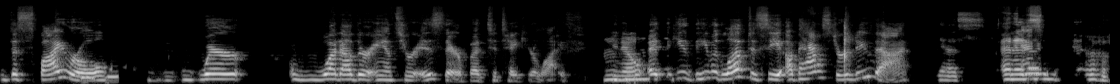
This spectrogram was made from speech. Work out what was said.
the spiral mm-hmm. where what other answer is there but to take your life mm-hmm. you know mm-hmm. he, he would love to see a pastor do that yes and it's and,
